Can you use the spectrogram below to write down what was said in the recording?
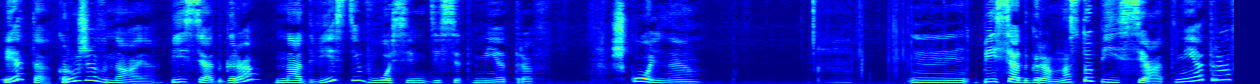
Это кружевная 50 грамм на 280 метров. Школьная 50 грамм на 150 метров.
